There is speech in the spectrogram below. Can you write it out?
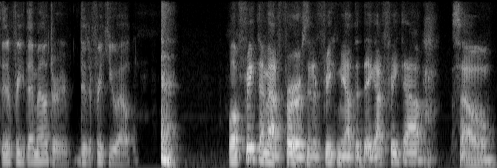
Did it freak them out or did it freak you out? well, it freaked them out first, and it freaked me out that they got freaked out. So,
